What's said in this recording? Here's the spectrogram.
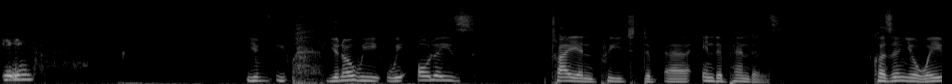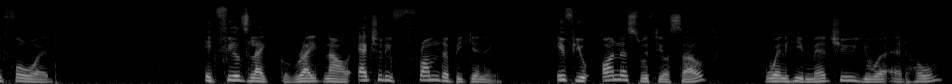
Please. You've, you, you know, we we always try and preach the, uh, independence, because in your way forward, it feels like right now, actually from the beginning, if you're honest with yourself, when he met you, you were at home.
